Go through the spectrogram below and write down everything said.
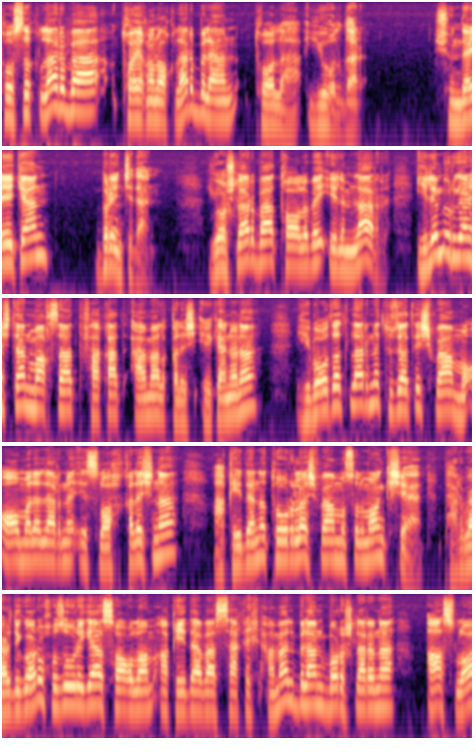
to'siqlar va toyg'anoqlar bilan to'la yo'ldir. Shunday ekan, birinchidan yoshlar va toliba ilmlar ilm o'rganishdan maqsad faqat amal qilish ekanini, ibodatlarni tuzatish va muomalalarni isloh qilishni, aqidani to'g'rilash va musulmon kishi Parvardigori huzuriga sog'lom aqida va sahih amal bilan borishlarini aslo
